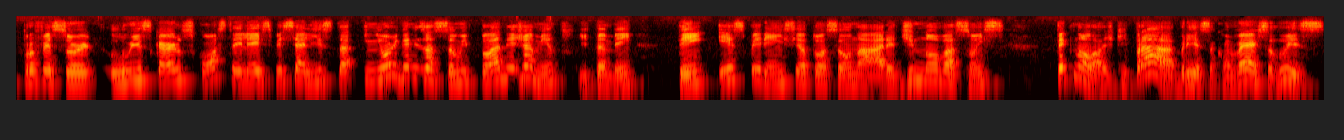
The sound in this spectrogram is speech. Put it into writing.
O professor Luiz Carlos Costa ele é especialista em organização e planejamento e também tem experiência e atuação na área de inovações tecnológicas. E para abrir essa conversa, Luiz,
